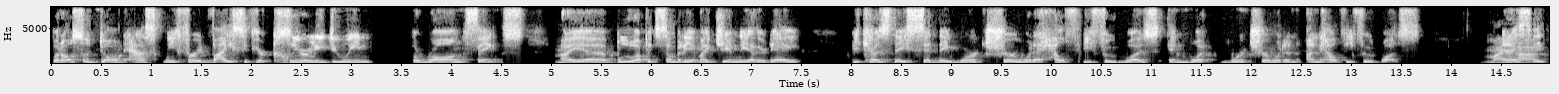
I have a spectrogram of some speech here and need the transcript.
but also don't ask me for advice if you're clearly doing the wrong things. I uh, blew up at somebody at my gym the other day because they said they weren't sure what a healthy food was and what weren't sure what an unhealthy food was. My And I uh, said-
